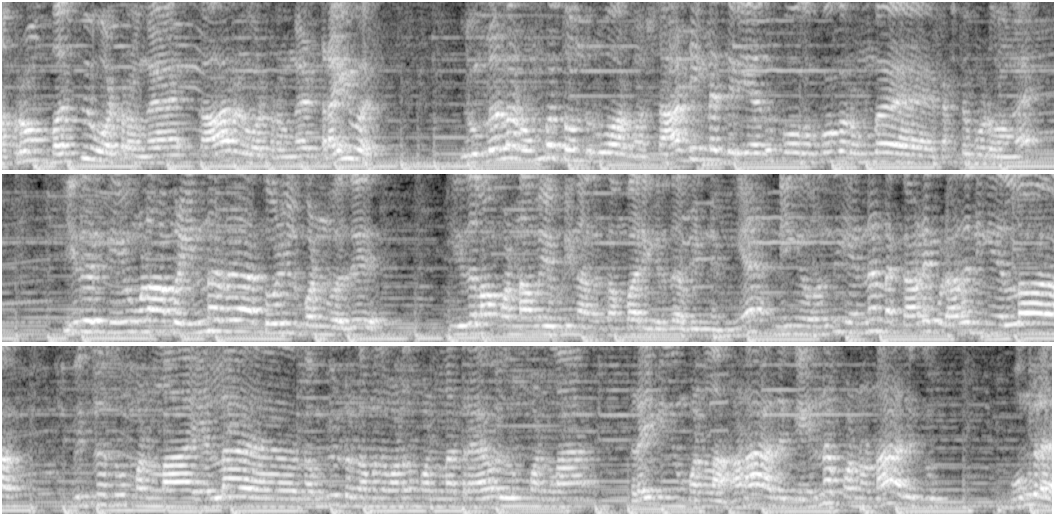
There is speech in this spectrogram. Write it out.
அப்புறம் பஸ்ஸு ஓட்டுறவங்க கார் ஓட்டுறவங்க டிரைவர்ஸ் இவங்களெல்லாம் ரொம்ப தொந்தரவாக இருக்கும். ஸ்டார்டிங்கில் தெரியாது போக போக ரொம்ப கஷ்டப்படுவாங்க. இதற்கு இவங்களாம் அப்புறம் என்னதான் தொழில் பண்ணுவது இதெல்லாம் பண்ணாமல் எப்படி நாங்கள் சம்பாதிக்கிறது அப்படின்னு நினைப்பீங்க நீங்கள் வந்து என்னென்ன கடைப்படாத நீங்கள் எல்லா பிஸ்னஸும் பண்ணலாம் எல்லா கம்ப்யூட்டர் சம்மந்தமானதும் பண்ணலாம் ட்ராவலும் பண்ணலாம் டிரைவிங்கும் பண்ணலாம். ஆனால் அதுக்கு என்ன பண்ணணும்னா அதுக்கு உங்களை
